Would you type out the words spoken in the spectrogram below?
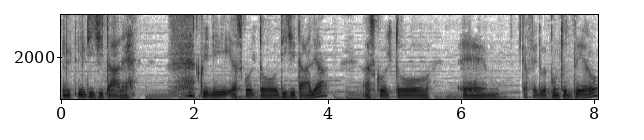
il, il digitale. Quindi ascolto Digitalia, ascolto eh, Caffè 2.0,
